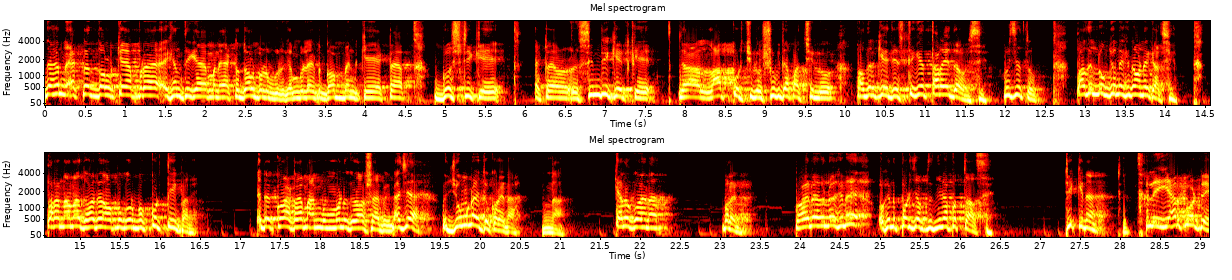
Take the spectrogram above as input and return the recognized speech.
দেখেন একটা দলকে আপনারা এখান থেকে মানে একটা দল বলব আমি বলি একটা গভর্নমেন্টকে একটা গোষ্ঠীকে একটা সিন্ডিকেটকে যারা লাভ করছিল সুবিধা পাচ্ছিল তাদেরকে এই দেশ থেকে তারাই দেওয়া হয়েছে। হয়েছে তো? তাদের লোকজন এখানে অনেক আছে। তারা নানা ধরনের অপকর্ম করতেই পারে। এটা করাটা আমি মনে করি অস্বাভাবিক। না। আচ্ছা যমুনায় তো করে না। না। কেন করে না? বলেন। করে না হলো এখানে ওখানে পর্যাপ্ত নিরাপত্তা আছে। ঠিক কিনা? তাহলে এয়ারপোর্টে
